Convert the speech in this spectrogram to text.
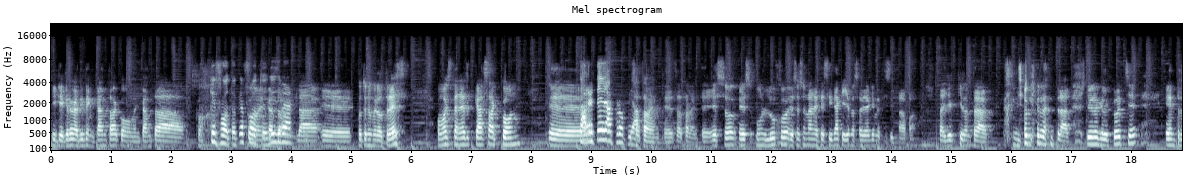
y que creo que a ti te encanta, como me encanta. como- ¿Qué foto? ¿Qué foto? La eh, foto número 3. Vamos a tener casa con. eh, Carretera propia. Exactamente, exactamente. Eso es un lujo, eso es una necesidad que yo no sabía que necesitaba. O sea, yo quiero entrar, yo quiero entrar. Yo quiero que el coche entre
